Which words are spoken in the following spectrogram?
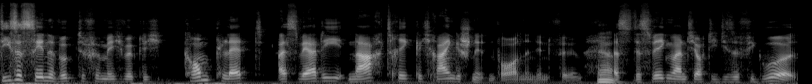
Diese Szene wirkte für mich wirklich komplett, als wäre die nachträglich reingeschnitten worden in den Film. Ja. Also deswegen meinte ich auch, die, diese Figur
